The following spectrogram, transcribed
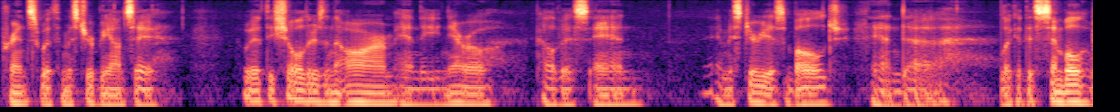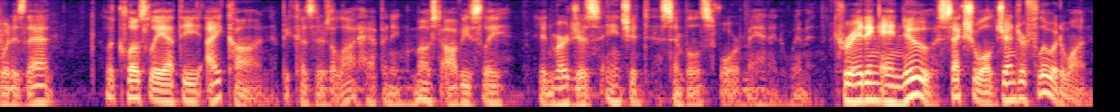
Prince with Mr. Beyonce with the shoulders and the arm and the narrow pelvis and a mysterious bulge. And uh, look at this symbol. What is that? Look closely at the icon because there's a lot happening. Most obviously, it merges ancient symbols for man and women, creating a new sexual gender fluid one,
